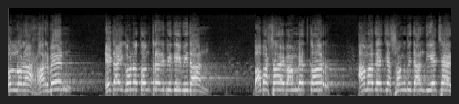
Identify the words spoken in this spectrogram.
অন্যরা হারবেন। এটাই গণতন্ত্রের বিধি বিধান। বাবা সাহেব আম্বেদকর আমাদের যে সংবিধান দিয়েছেন,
